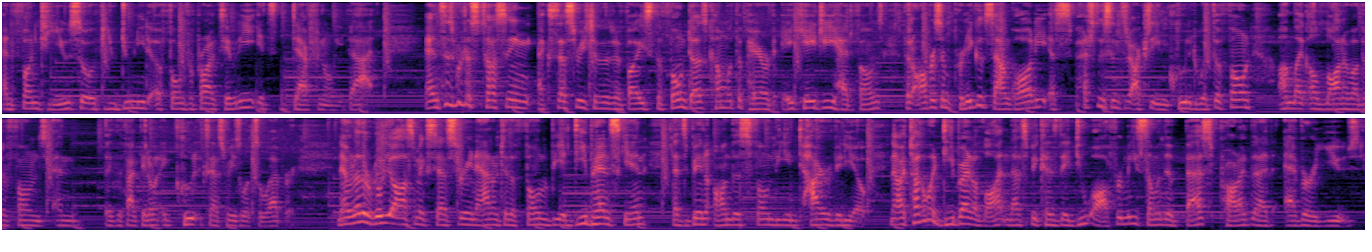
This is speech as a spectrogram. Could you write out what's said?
and fun to use. So if you do need a phone for productivity, it's definitely that. And since we're just discussing accessories to the device, the phone does come with a pair of AKG headphones that offer some pretty good sound quality, especially since they're actually included with the phone, unlike a lot of other phones and like the fact they don't include accessories whatsoever. Now another really awesome accessory and add-on to the phone would be a Dbrand skin that's been on this phone the entire video. Now I talk about Dbrand a lot and that's because they do offer me some of the best product that I've ever used.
